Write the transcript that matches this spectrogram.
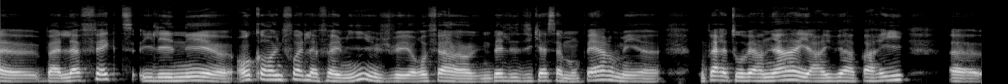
Euh, bah, l'affect, il est né euh, encore une fois de la famille. Je vais refaire un- une belle dédicace à mon père, mais euh, mon père est auvergnat et est arrivé à Paris. Euh,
